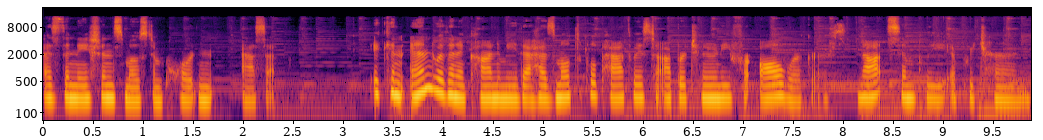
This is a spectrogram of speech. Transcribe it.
as the nation's most important asset. It can end with an economy that has multiple pathways to opportunity for all workers, not simply a return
